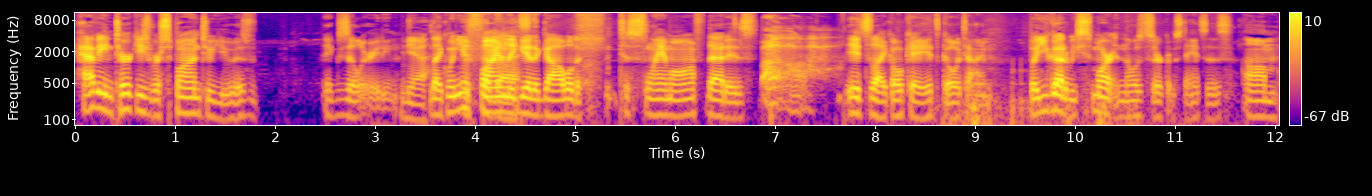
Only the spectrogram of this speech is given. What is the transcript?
having turkeys respond to you is exhilarating Yeah. like when you It's finally get a gobble to to slam off that is it's like okay it's go time but you got to be smart in those circumstances um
